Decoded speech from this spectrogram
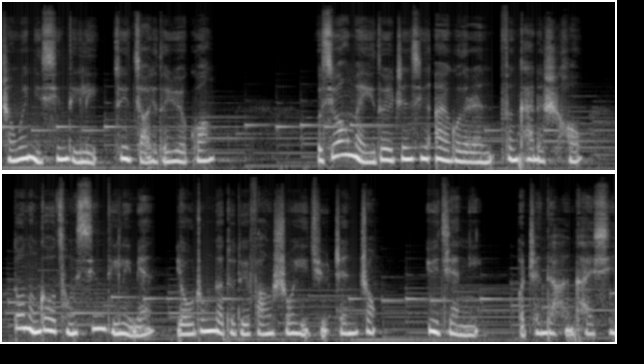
成为你心底里最皎洁的月光。我希望每一对真心爱过的人分开的时候，都能够从心底里面由衷的对对方说一句珍重。遇见你，我真的很开心。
